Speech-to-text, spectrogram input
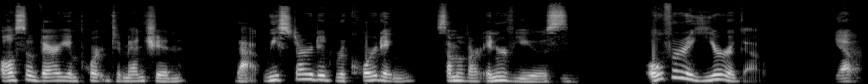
also very important to mention that we started recording some of our interviews mm-hmm. over a year ago yep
